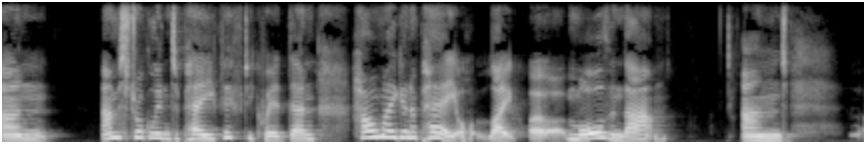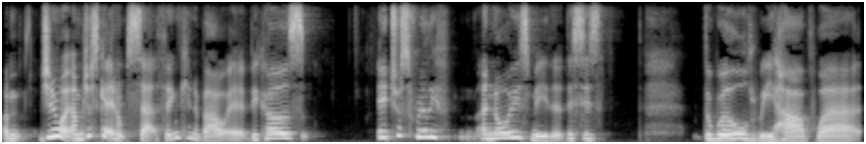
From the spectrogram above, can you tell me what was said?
and I'm struggling to pay 50 quid, then how am I going to pay like uh, more than that? And um, do you know what? I'm just getting upset thinking about it because it just really annoys me that this is the world we have where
